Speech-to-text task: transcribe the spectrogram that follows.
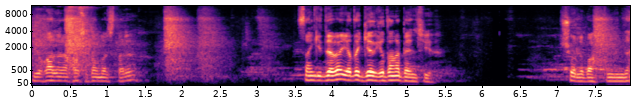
Yukarıdan akan su damlacıkları. Sanki deve ya da gergedana benziyor. Şöyle baktığımda.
